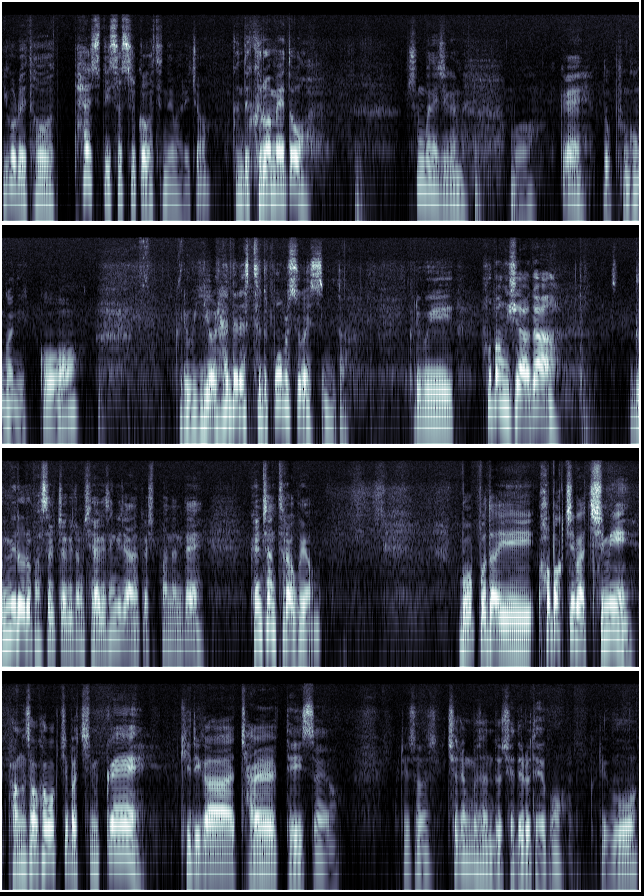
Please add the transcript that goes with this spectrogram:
이걸 왜 더 팔 수도 있었을 것 같은데 말이죠. 근데 그럼에도 충분히 지금 뭐 꽤 높은 공간이 있고 그리고 2열 headrest도 뽑을 수가 있습니다. 그리고 이 후방 시야가 룸미러로 봤을 적에 좀 제약이 생기지 않을까 싶었는데 괜찮더라고요. 무엇보다 이 허벅지 받침이 방석 허벅지 받침이 꽤 길이가 잘 돼 있어요. 그래서 체중 분산도 제대로 되고 그리고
